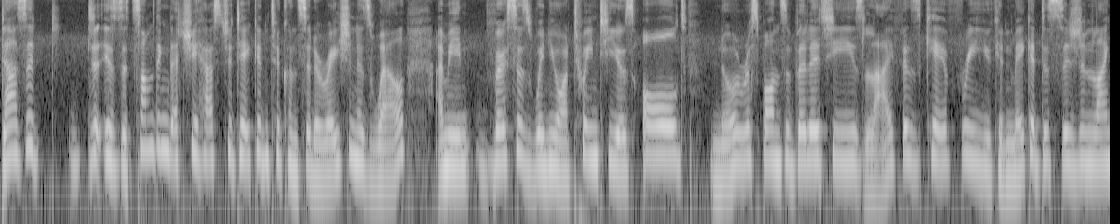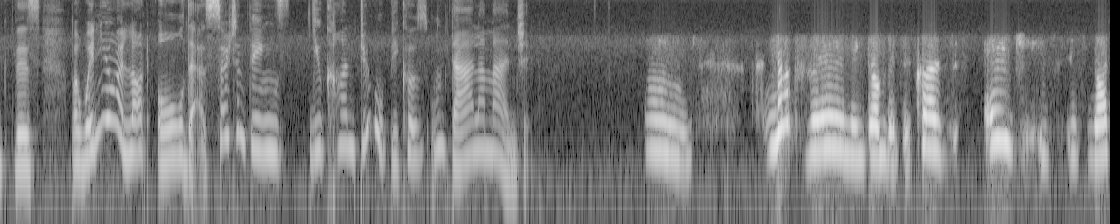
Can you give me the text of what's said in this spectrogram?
does it is it something that she has to take into consideration as well? I mean, versus when you are 20 years old, no responsibilities, life is carefree, you can make a decision like this. But when you're a lot older, certain things you can't do because umdala manje. Mm, not really, Ntombi, because age is, is not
